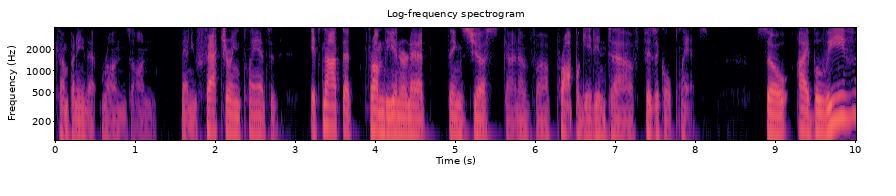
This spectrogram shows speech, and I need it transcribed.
company that runs on manufacturing plants. And it's not that from the internet, things just kind of uh, propagate into physical plants. So I believe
